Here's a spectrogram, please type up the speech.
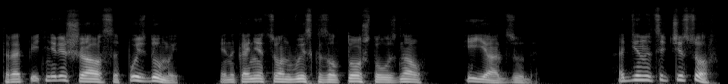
Торопить не решался, пусть думает. И, наконец, он высказал то, что узнал и я отсюда. «Одиннадцать часов.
